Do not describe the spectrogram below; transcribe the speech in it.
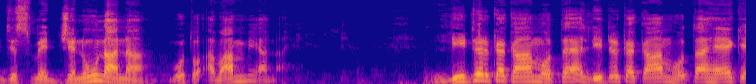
जिसमें जनून आना वो तो अवाम में आना है। लीडर का काम होता है, लीडर का काम होता है कि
